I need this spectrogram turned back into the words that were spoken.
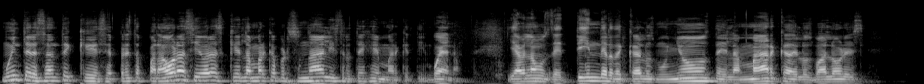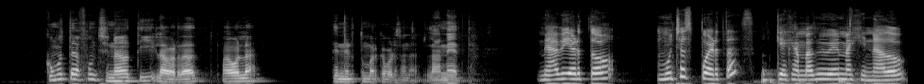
muy interesante que se presta para horas y horas, que es la marca personal y estrategia de marketing. Bueno, ya hablamos de Tinder, de Carlos Muñoz, de la marca, de los valores. ¿Cómo te ha funcionado a ti, la verdad, Paola, tener tu marca personal? La neta. Me ha abierto muchas puertas que jamás me hubiera imaginado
